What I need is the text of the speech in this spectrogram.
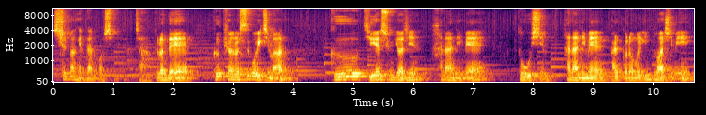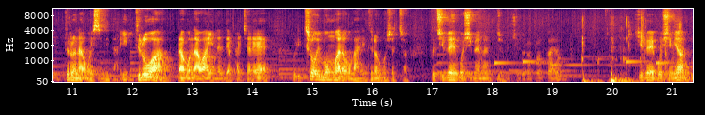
실망했다는 것입니다. 자, 그런데 그 표현을 쓰고 있지만 그 뒤에 숨겨진 하나님의 도우심, 하나님의 발걸음을 인도하심이 드러나고 있습니다. 이 드로아라고 나와 있는데 8절에 우리 트로이 목마라고 많이 들어보셨죠? 그 지도에 보시면은 좀 지도를 볼까요? 지도에 보시면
